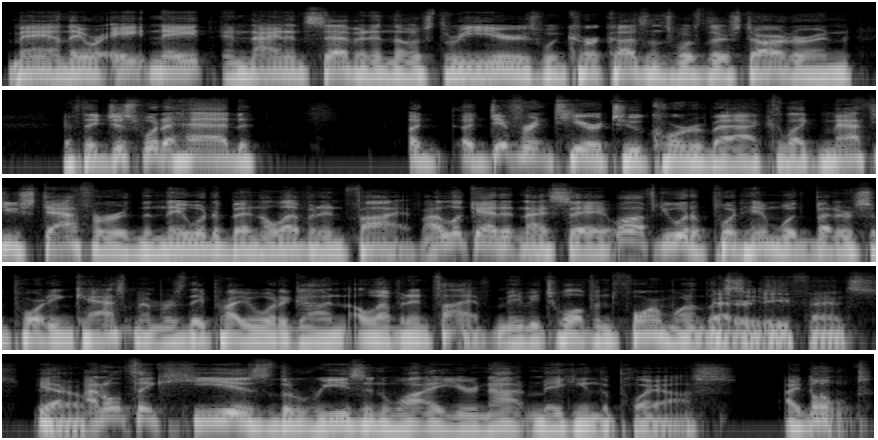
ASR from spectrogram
man, they were eight and eight and nine and seven in those three years when Kirk Cousins was their starter. And if they just would have had a, a different tier two quarterback like Matthew Stafford, then they would have been 11 and five. I look at it and I say, well, if you would have put him with better supporting cast members, they probably would have gone 11 and five, maybe 12 and four in one of those Better seasons. defense. Yeah, Yeah. I don't think he is the reason why you're not making the playoffs. I don't.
